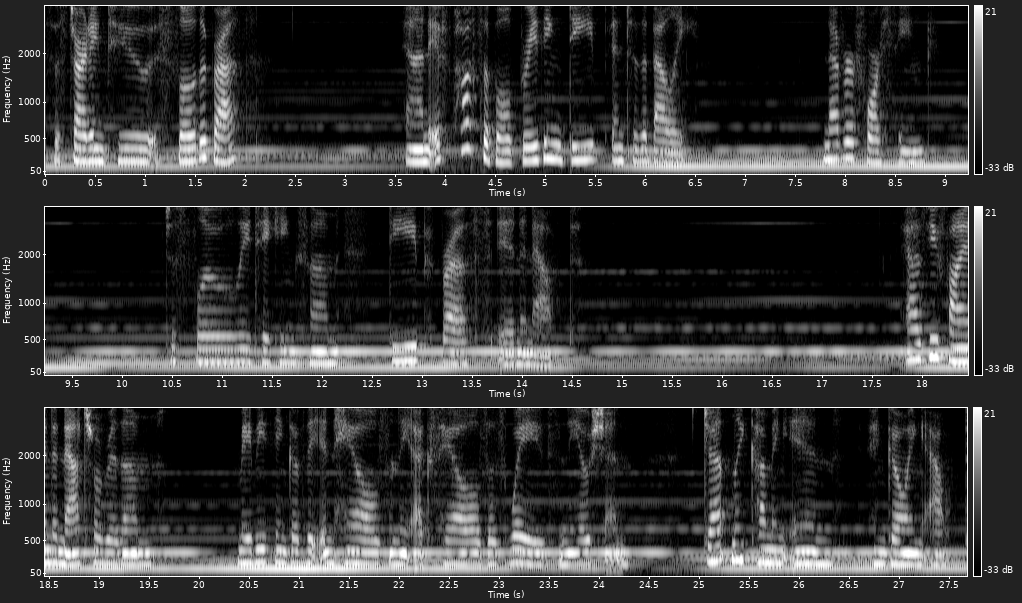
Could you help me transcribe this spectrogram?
So, starting to slow the breath, and if possible, breathing deep into the belly, never forcing, just slowly taking some deep breaths in and out. As you find a natural rhythm, Maybe think of the inhales and the exhales as waves in the ocean, gently coming in and going out.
